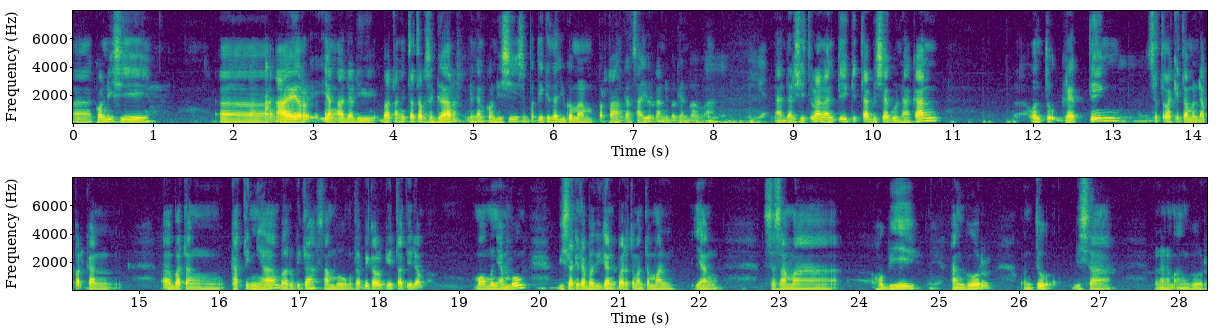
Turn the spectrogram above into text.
eh, kondisi eh, Batang. air yang ada di batangnya tetap segar dengan kondisi seperti kita juga mempertahankan sayur kan di bagian bawah Iya. nah dari situlah nanti kita bisa gunakan untuk grafting Mm-mm. setelah kita mendapatkan eh, batang cuttingnya baru kita sambung tapi kalau kita tidak mau menyambung bisa kita bagikan kepada teman-teman yang sesama hobi Iya. anggur untuk bisa menanam anggur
